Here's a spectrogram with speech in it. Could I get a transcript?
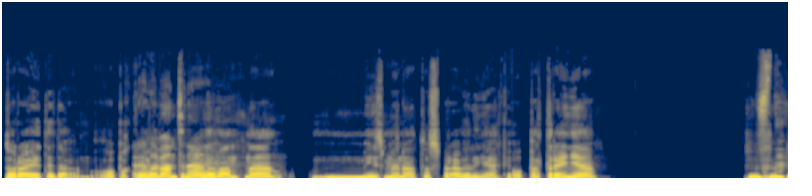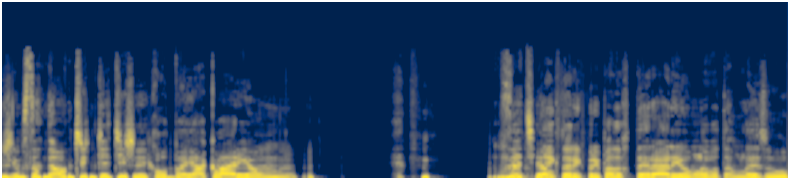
ktorá je teda, opakujem, Relevantná. relevantná. My sme na to spravili nejaké opatrenia. Snažím sa naučiť deti, že chodba je akvárium. V Zatiaľ. niektorých prípadoch terárium, lebo tam lezú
